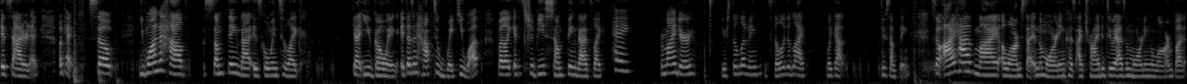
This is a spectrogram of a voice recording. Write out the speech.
It's Saturday. Okay, so you want to have something that is going to like get you going. It doesn't have to wake you up, but like it should be something that's like, hey, reminder, you're still living. It's still a good life. Wake up do something. So I have my alarm set in the morning because I try to do it as a morning alarm, but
